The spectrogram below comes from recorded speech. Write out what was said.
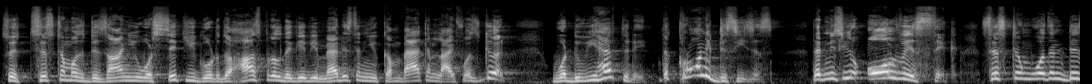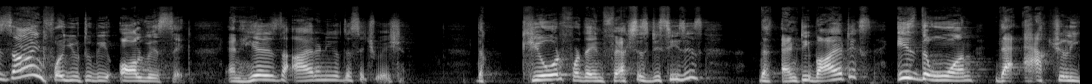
So a system was designed, you were sick, you go to the hospital, they give you medicine, you come back and life was good. What do we have today? The chronic diseases. That means you're always sick. System wasn't designed for you to be always sick. And here is the irony of the situation. The cure for the infectious diseases, the antibiotics, is the one that actually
